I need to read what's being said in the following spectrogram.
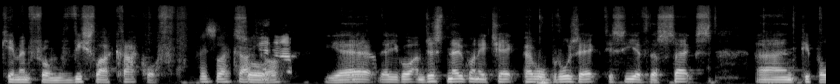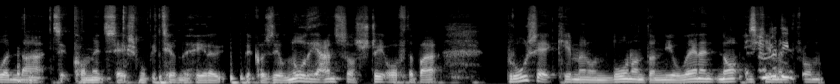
came in from Wisla Krakow. It's like So, yeah, there you go. I'm just now going to check Powell Brozek to see if there's six, and people in that comment section will be tearing their hair out because they'll know the answer straight off the bat. Brozek came in on loan under Neil Lennon. Not he came Somebody- in from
